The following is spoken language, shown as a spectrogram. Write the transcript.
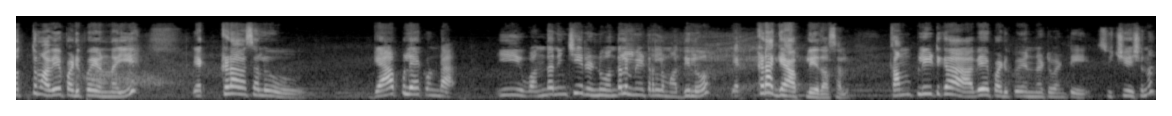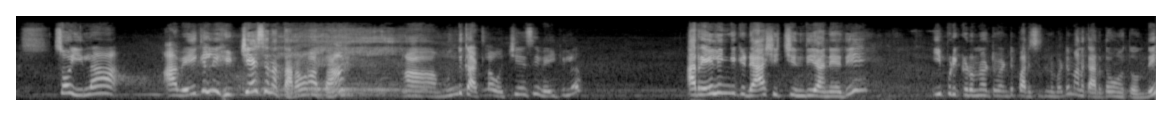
మొత్తం అవే పడిపోయి ఉన్నాయి. ఎక్కడ అసలు గ్యాప్ లేకుండా ఈ వంద నుంచి రెండు వందల మీటర్ల మధ్యలో ఎక్కడ గ్యాప్ లేదు అసలు. కంప్లీట్గా అవే పడిపోయి ఉన్నటువంటి సిచ్యుయేషన్. సో ఇలా ఆ వెహికల్ని హిట్ చేసిన తర్వాత ముందుకు అట్లా వచ్చేసి వెహికల్ ఆ రైలింగ్కి డాష్ ఇచ్చింది అనేది ఇప్పుడు ఇక్కడ ఉన్నటువంటి పరిస్థితిని బట్టి మనకు అర్థమవుతుంది.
